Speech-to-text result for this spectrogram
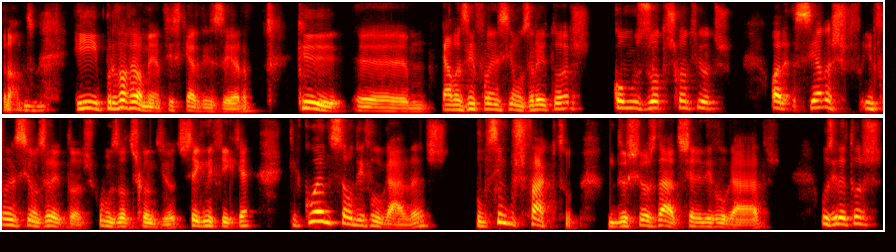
Pronto. Uhum. E provavelmente isso quer dizer que uh, elas influenciam os eleitores como os outros conteúdos. Ora, se elas influenciam os eleitores como os outros conteúdos, significa que quando são divulgadas, pelo simples facto dos seus dados serem divulgados, os eleitores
